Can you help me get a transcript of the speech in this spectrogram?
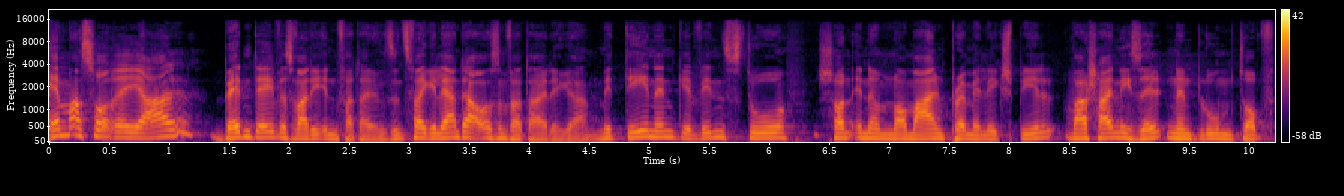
Emma Sorreal, Ben Davis war die Innenverteidigung. Sind zwei gelernte Außenverteidiger. Mit denen gewinnst du schon in einem normalen Premier League-Spiel wahrscheinlich selten einen Blumentopf.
